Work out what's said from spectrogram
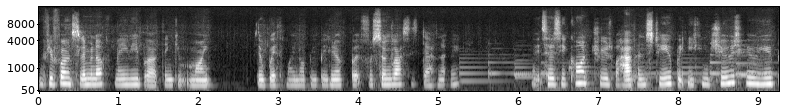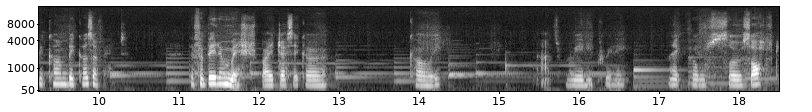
if, your phone's slim enough, maybe, but I think it might, the width might not be big enough, but for sunglasses, definitely. It says you can't choose what happens to you, but you can choose who you become because of it. The Forbidden Wish by Jessica Khoury. That's really pretty. And it feels so soft.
